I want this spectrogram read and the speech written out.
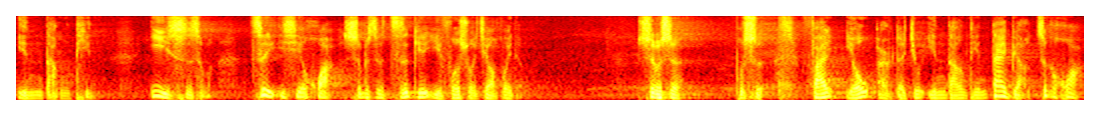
应当听。意思是什么？这一些话是不是只给以佛所教会的？是不是？不是。凡有耳的就应当听，代表这个话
